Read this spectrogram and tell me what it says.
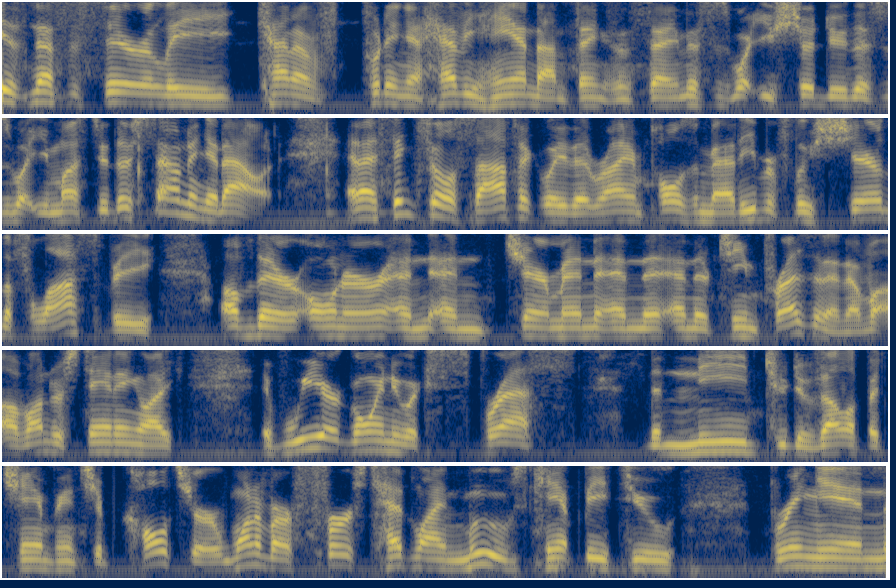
is necessarily kind of putting a heavy hand on things and saying this is what you should do, this is what you must do. They're sounding it out, and I think philosophically that Ryan Poles and Matt Eberflus share the philosophy of their owner and and chairman and the, and their team president of, of understanding like if we are going to express the need to develop a championship culture, one of our first headline moves can't be to bring in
